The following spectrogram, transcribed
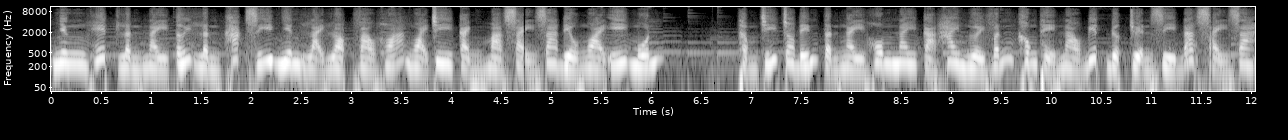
Nhưng hết lần này tới lần khác dĩ nhiên lại lọt vào hóa ngoại chi cảnh mà xảy ra điều ngoài ý muốn. Thậm chí cho đến tận ngày hôm nay cả hai người vẫn không thể nào biết được chuyện gì đã xảy ra.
